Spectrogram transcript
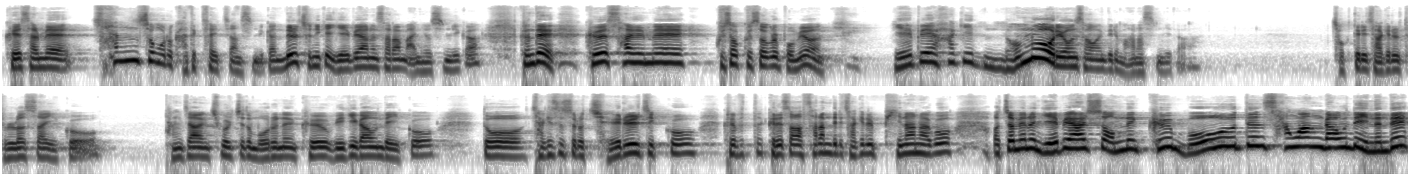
그의 삶에 찬송으로 가득 차 있지 않습니까? 늘 주님께 예배하는 사람 아니었습니까? 그런데 그 삶의 구석구석을 보면 예배하기 너무 어려운 상황들이 많았습니다. 적들이 자기를 둘러싸 있고 당장 죽을지도 모르는 그 위기 가운데 있고 또 자기 스스로 죄를 짓고 그래서 사람들이 자기를 비난하고 어쩌면은 예배할 수 없는 그 모든 상황 가운데 있는데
